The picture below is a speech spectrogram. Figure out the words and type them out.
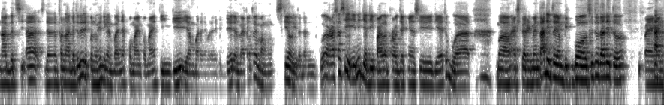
Nuggets uh, Denver Nuggets itu dipenuhi dengan banyak pemain-pemain tinggi yang badannya badannya gede dan mereka tuh emang skill gitu dan gue rasa sih ini jadi pilot projectnya si dia itu buat mengeksperimen tadi tuh yang big balls itu tadi tuh pengen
